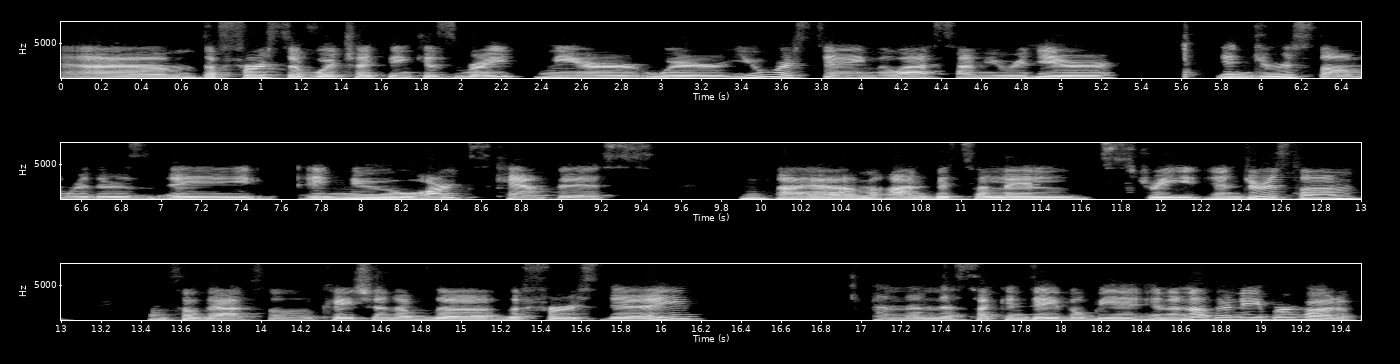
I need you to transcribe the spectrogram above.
Um, the first of which I think is right near where you were staying the last time you were here in Jerusalem, where there's a a new arts campus um, on Bezalel Street in Jerusalem, and so that's the location of the the first day. And then the second day they'll be in another neighborhood of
